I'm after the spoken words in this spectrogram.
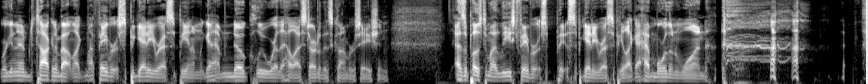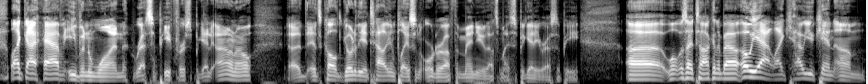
we're going to be talking about like my favorite spaghetti recipe, and I'm going to have no clue where the hell I started this conversation, as opposed to my least favorite sp- spaghetti recipe. Like I have more than one. like I have even one recipe for spaghetti. I don't know. Uh, it's called go to the Italian place and order off the menu. That's my spaghetti recipe. Uh, what was I talking about? Oh yeah, like how you can um,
